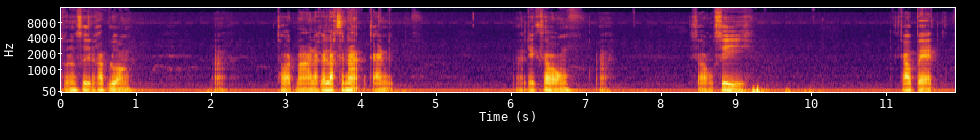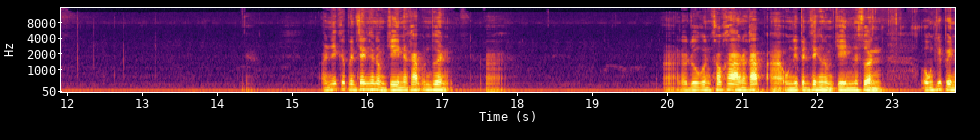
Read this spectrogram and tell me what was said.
ตัวหนังสือนะครับหลวงอถอดมาแล้วก็ลักษณะการเลขสองสองสี่เก้าแปด อันนี้ก็เป็นเส้นขนมจีนนะครับเพื่อนๆเราดูกันคร่าวๆนะครับอองค์นี้เป็นเส้นขนมจีนในส่วนองค์ที่เป็น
